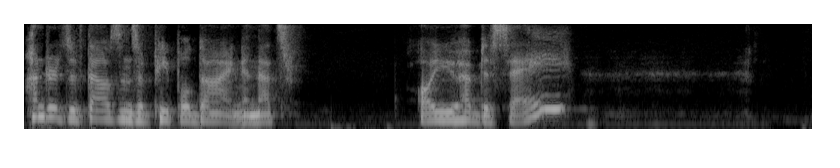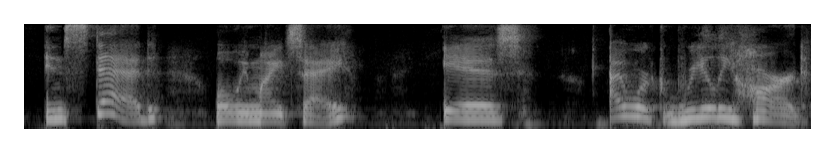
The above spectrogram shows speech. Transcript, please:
hundreds of thousands of people dying, and that's all you have to say? Instead, what we might say is, I worked really hard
